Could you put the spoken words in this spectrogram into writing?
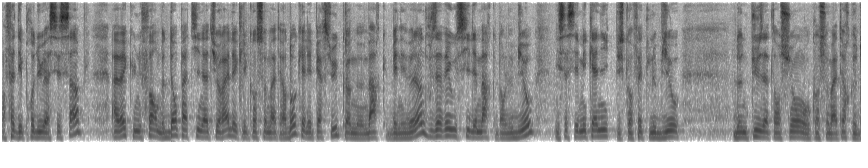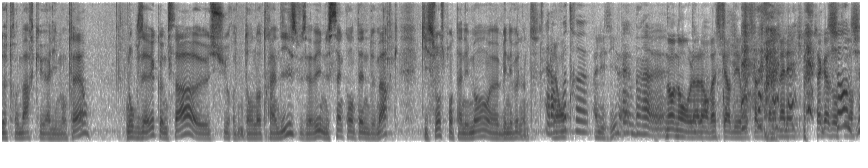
en fait des produits assez simples avec une forme d'empathie naturelle avec les consommateurs. Donc elle est perçue comme marque bénévolente. Vous avez aussi les marques dans le bio, et ça c'est mécanique puisqu'en fait le bio donne plus d'attention aux consommateurs que d'autres marques alimentaires. Donc vous avez comme ça, euh, sur, dans notre indice, vous avez une cinquantaine de marques qui sont spontanément euh, bénévolentes. Alors, votre... Allez-y. Euh, bah, non, non, là, là, on va se faire des resserres de Malek. Chacun son Change.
